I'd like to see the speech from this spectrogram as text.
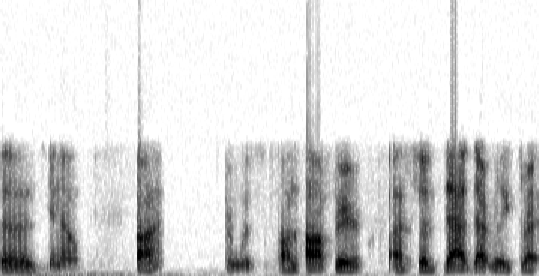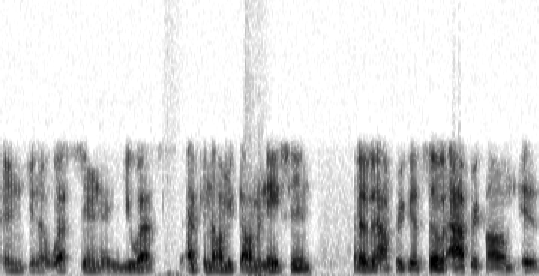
to you know buy or was on offer. Uh, so that that really threatened you know Western and U.S. economic domination. of Africa. So AFRICOM is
